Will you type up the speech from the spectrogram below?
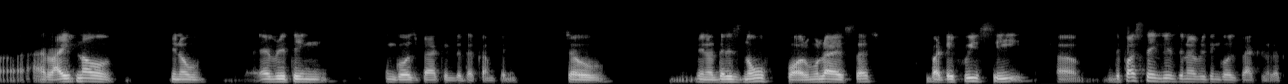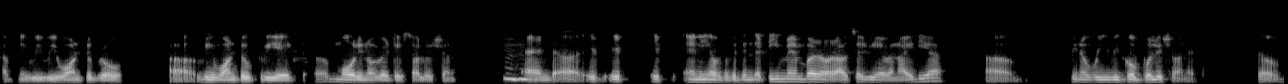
uh, right now, you know, everything goes back into the company. So, you know, there is no formula as such. But if we see, uh, the first thing is, you know, everything goes back into the company. We, we want to grow. Uh, we want to create uh, more innovative solutions. Mm-hmm. And uh, if, if, if any of the within the team member or outside we have an idea, you know, we, we go bullish on it. So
